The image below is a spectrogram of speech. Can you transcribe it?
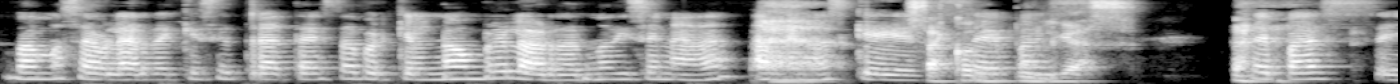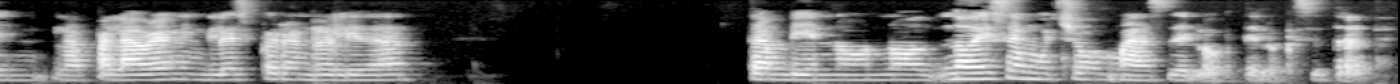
vamos a hablar de qué se trata esta, porque el nombre la verdad no dice nada, a menos que Saco de pulgas. Sepas en la palabra en inglés, pero en realidad también no, no, no dice mucho más de lo, de lo que se trata.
